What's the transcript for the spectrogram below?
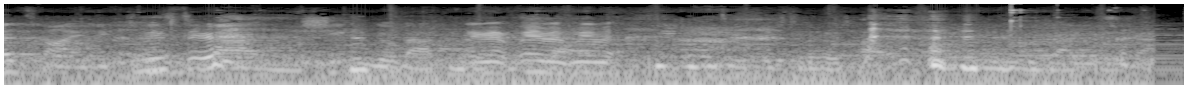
That's fine because Move through. um, she can go back. And Wait a minute, wait a minute, wait a minute. Take her to the hotel.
